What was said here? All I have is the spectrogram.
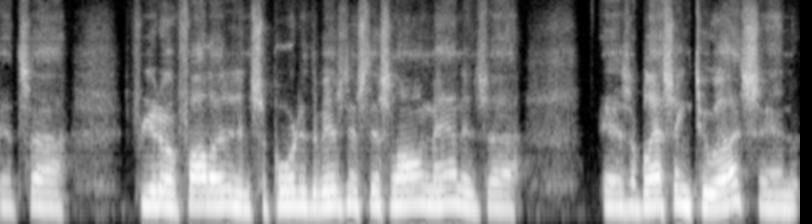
It's uh, for you to have followed and supported the business this long, man, is uh, is a blessing to us. And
